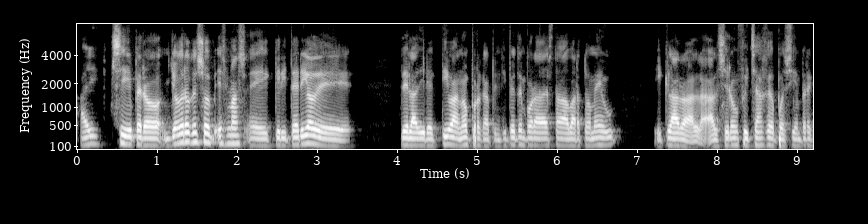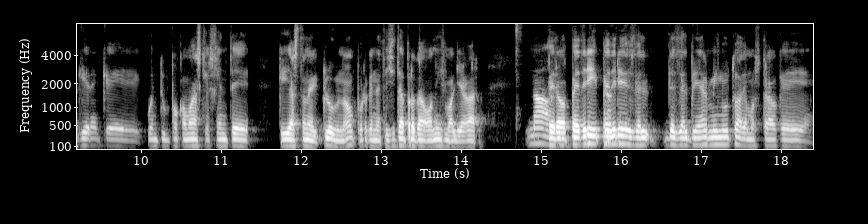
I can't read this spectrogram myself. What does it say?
ahí. sí, pero yo creo que eso es más eh, criterio de, de la directiva, ¿no? Porque al principio de temporada estaba Bartomeu y claro, al, al ser un fichaje, pues siempre quieren que cuente un poco más que gente que ya está en el club, ¿no? Porque necesita protagonismo al llegar. No, Pero Pedri, Pedri desde el, desde el primer minuto ha demostrado que,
